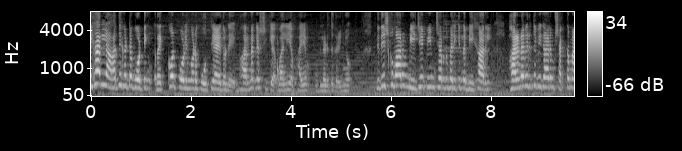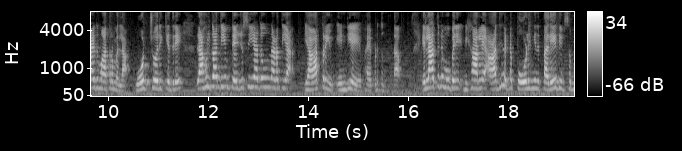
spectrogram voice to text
ബീഹാറിലെ ആദ്യഘട്ട വോട്ടിംഗ് റെക്കോർഡ് പോളിംഗോടെ പൂർത്തിയായതോടെ ഭരണകക്ഷിക്ക് വലിയ ഭയം ഉടലെടുത്തു കഴിഞ്ഞു. നിതീഷ് കുമാറും ബി ജെ പിയും ചേർന്ന് ഭരിക്കുന്ന ബീഹാറിൽ ഭരണവിരുദ്ധ വികാരം ശക്തമായത് മാത്രമല്ല വോട്ട് ചോരിക്കെതിരെ രാഹുൽ ഗാന്ധിയും തേജസ്വി യാദവും നടത്തിയ യാത്രയും എൻ ഡി എയെ ഭയപ്പെടുത്തുന്നുണ്ട്. എല്ലാത്തിനും ഉപരി ബീഹാറിലെ ആദ്യഘട്ട പോളിംഗിന് തലേ ദിവസം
